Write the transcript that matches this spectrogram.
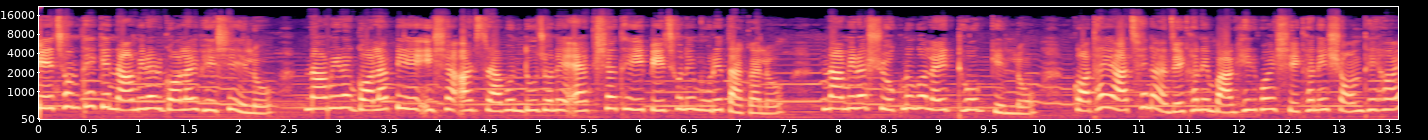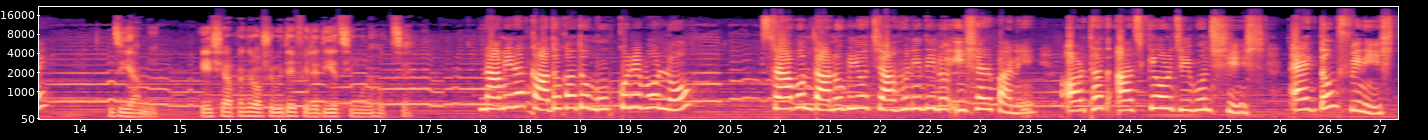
পেছন থেকে নামিরার গলায় ভেসে এলো। নামিরা গলা পেয়ে ঈশা আর শ্রাবণ দুজনে একসাথেই পেছনে মুড়ে তাকালো। নামিরা শুকনো গলায় ঢোক গেলল। কথায় আছে না যেখানে বাঘের ভয় সেখানেই সন্ধে হয়? জি আমি। এসে আপনাদের অসুবিধায় ফেলে দিয়েছি মনে হচ্ছে। নামিরা কাঁদো কাঁদো মুখ করে বলল শ্রাবণ দানবীয় চাহনি দিল ঈশার পানে। অর্থাৎ আজকে ওর জীবন শেষ। একদম ফিনিশড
